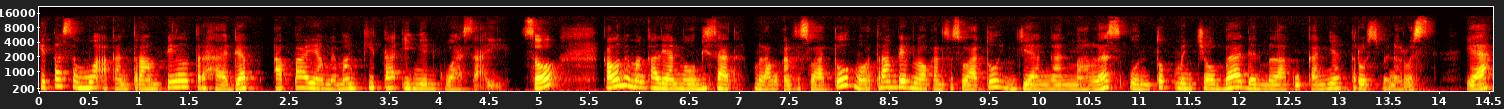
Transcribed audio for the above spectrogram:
kita semua akan terampil terhadap apa yang memang kita ingin kuasai. So, kalau memang kalian mau bisa melakukan sesuatu, mau terampil melakukan sesuatu, jangan males untuk mencoba dan melakukannya terus-menerus ya.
